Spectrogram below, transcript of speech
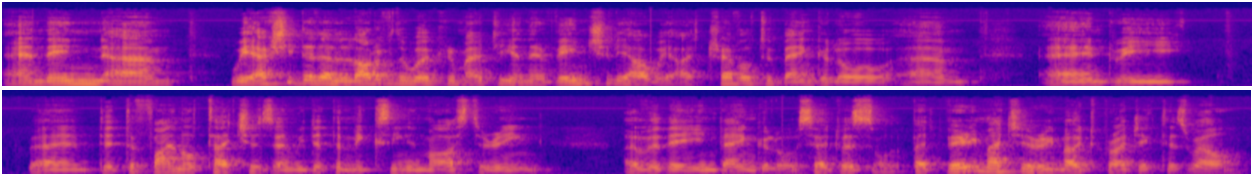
and then um, we actually did a lot of the work remotely, and then eventually I, I traveled to Bangalore, um, and we uh, did the final touches, and we did the mixing and mastering over there in Bangalore. So it was, but very much a remote project as well.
